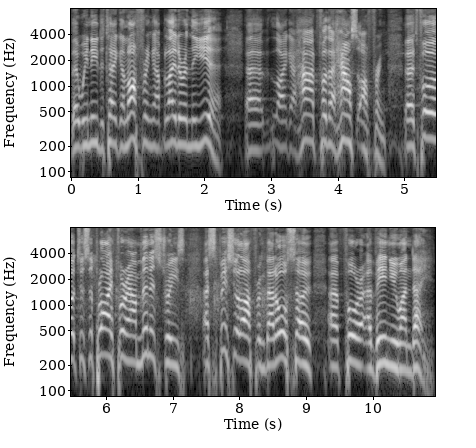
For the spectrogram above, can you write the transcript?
that we need to take an offering up later in the year, uh, like a heart for the house offering, uh, for to supply for our ministries a special offering, but also uh, for a venue one day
